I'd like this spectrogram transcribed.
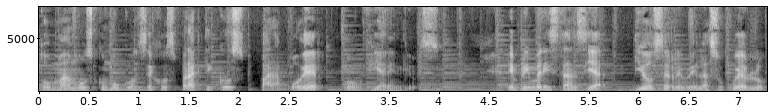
tomamos como consejos prácticos para poder confiar en Dios. En primera instancia, Dios se revela a su pueblo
